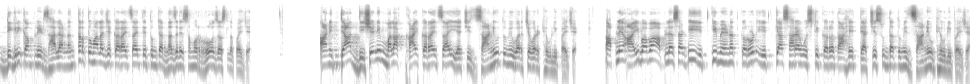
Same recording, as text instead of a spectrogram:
डिग्री कंप्लीट झाल्यानंतर तुम्हाला जे करायचं आहे ते तुमच्या नजरेसमोर रोज असलं पाहिजे. आणि त्या दिशेने मला काय करायचं आहे याची जाणीव तुम्ही वरचेवर ठेवली पाहिजे. आपले आई बाबा आपल्यासाठी इतकी मेहनत करून इतक्या साऱ्या गोष्टी करत आहेत त्याची सुद्धा तुम्ही जाणीव ठेवली पाहिजे.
